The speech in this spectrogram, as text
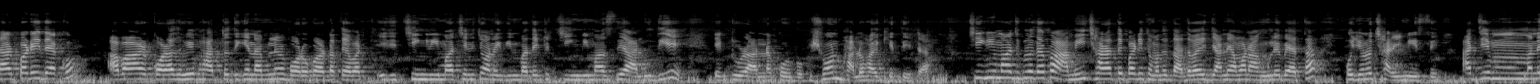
তারপরেই দেখো, আবার কড়া ধুয়ে ভাত তো দিকে নামলাম, বড় কড়াটাতে আবার এই যে চিংড়ি মাছ এনেছি অনেক দিন বাদে একটু চিংড়ি মাছ দিয়ে আলু দিয়ে একটু রান্না করব, ভীষণ ভালো হয় খেতে এটা। চিংড়ি মাছগুলো দেখো আমিই ছাড়াতে পারি, তোমাদের দাদাভাই জানে আমার আঙুলে ব্যথা, ওই জন্য ছাড়িয়ে নিয়ে আর যে মানে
